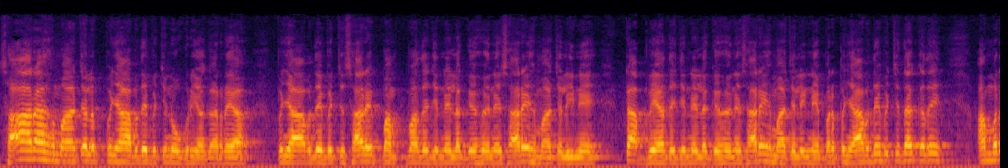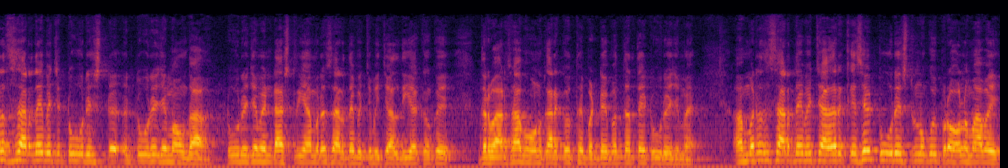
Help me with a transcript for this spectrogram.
ਸਾਰਾ ਹਿਮਾਚਲ ਪੰਜਾਬ ਦੇ ਵਿੱਚ ਨੌਕਰੀਆਂ ਕਰ ਰਿਹਾ। ਪੰਜਾਬ ਦੇ ਵਿੱਚ ਸਾਰੇ ਪੰਪਾਂ ਦੇ ਜਿੰਨੇ ਲੱਗੇ ਹੋਏ ਨੇ, ਸਾਰੇ ਹਿਮਾਚਲੀ ਨੇ, ਢਾਬਿਆਂ ਦੇ ਜਿੰਨੇ ਲੱਗੇ ਹੋਏ ਨੇ, ਸਾਰੇ ਹਿਮਾਚਲੀ ਨੇ। ਪਰ ਪੰਜਾਬ ਦੇ ਵਿੱਚ ਤਾਂ ਕਦੇ ਅੰਮ੍ਰਿਤਸਰ ਦੇ ਵਿੱਚ ਟੂਰਿਸਟ, ਟੂਰਿਜ਼ਮ ਆਉਂਦਾ। ਟੂਰਿਜ਼ਮ ਇੰਡਸਟਰੀ ਅੰਮ੍ਰਿਤਸਰ ਦੇ ਵਿੱਚ ਵੀ ਚੱਲਦੀ ਆ, ਕਿਉਂਕਿ ਦਰਬਾਰ ਸਾਹਿਬ ਹੋਣ ਕਰਕੇ ਉੱਥੇ ਵੱਡੇ ਪੱਧਰ ਤੇ ਟੂਰਿਜ਼ਮ ਹੈ। ਅੰਮ੍ਰਿਤਸਰ ਦੇ ਵਿੱਚ ਅਗਰ ਕਿਸੇ ਟੂਰਿਸਟ ਨੂੰ ਕੋਈ ਪ੍ਰੋਬਲਮ ਆਵੇ,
